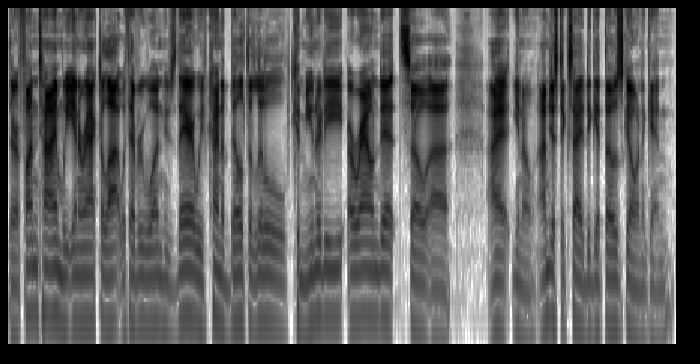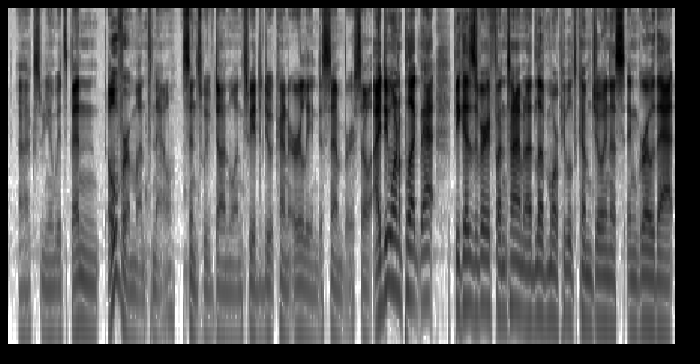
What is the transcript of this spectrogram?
they're a fun time. We interact a lot with everyone who's there. We've kind of built a little community around it. So uh, I, you know, I'm just excited to get those going again because you know it's been over a month now since we've done one. So we had to do it kind of early in December. So I do want to plug that because it's a very fun time, and I'd love more people to come join us and grow that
